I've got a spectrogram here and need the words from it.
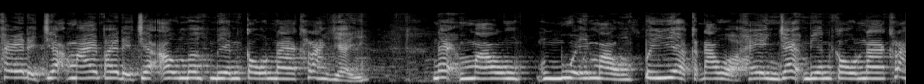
ភេទជាម៉ែភេទជាឪមើលមានកូនណាខ្លះយាយណែម៉ោង1ម៉ោង2ក្តៅហេងចេះមានកូនណាខ្លះ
